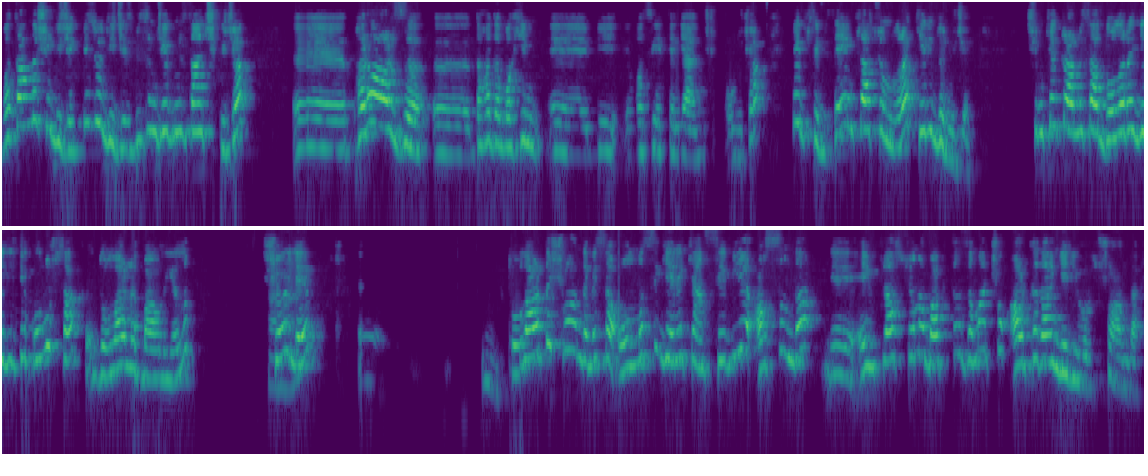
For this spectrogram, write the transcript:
Vatandaş ödeyecek biz ödeyeceğiz bizim cebimizden çıkacak. E, para arzı e, daha da vahim e, bir vaziyete gelmiş olacak. Hepsi bize enflasyon olarak geri dönecek. Şimdi tekrar mesela dolara gelecek olursak dolarla bağlayalım. Şöyle e, dolarda şu anda mesela olması gereken seviye aslında e, enflasyona baktığın zaman çok arkadan geliyoruz şu anda.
